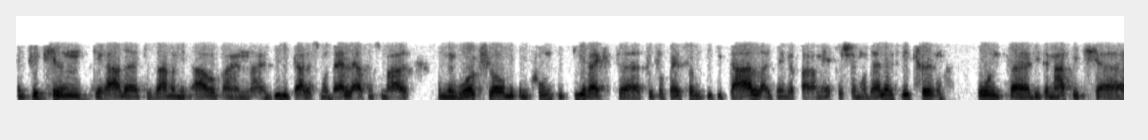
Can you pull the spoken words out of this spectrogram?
entwickeln gerade zusammen mit Arup ein, ein digitales Modell. Erstens mal, um den Workflow mit dem Kunden direkt äh, zu verbessern, digital, indem wir parametrische Modelle entwickeln. Und äh, die Thematik äh,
